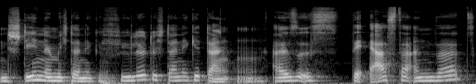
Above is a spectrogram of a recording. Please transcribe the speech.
entstehen nämlich deine Gefühle durch deine Gedanken. Also ist der erste Ansatz,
